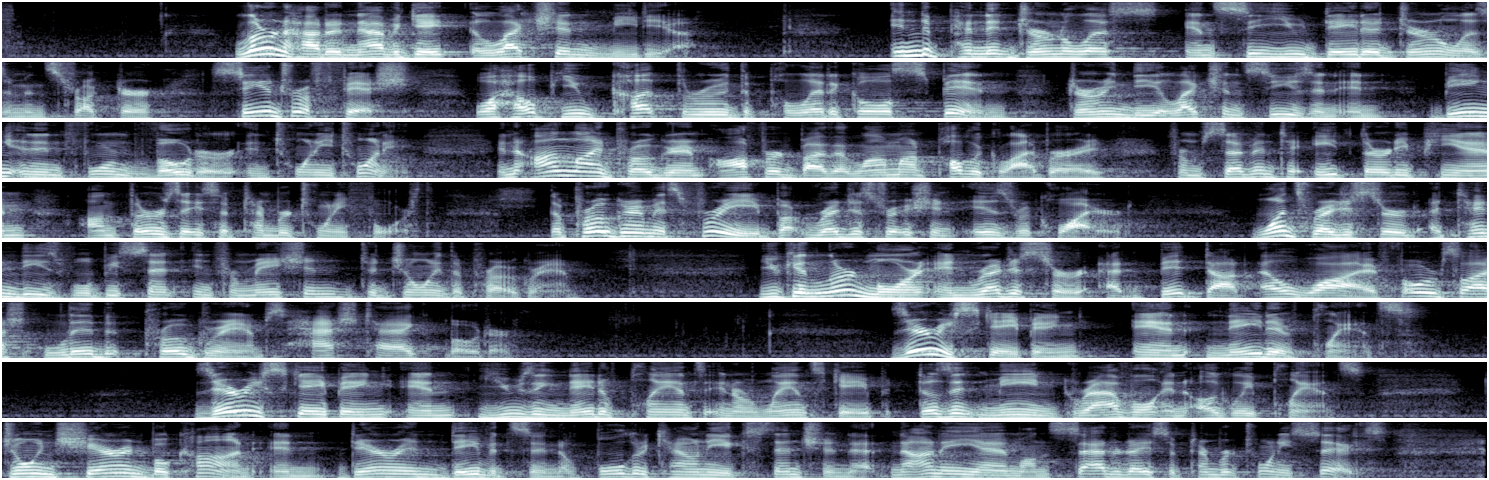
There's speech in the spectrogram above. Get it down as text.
Learn how to navigate election media. Independent journalist and CU data journalism instructor Sandra Fish will help you cut through the political spin during the election season in being an Informed Voter in 2020, an online program offered by the Longmont Public Library from 7 to 8.30 p.m. on Thursday, September 24th. The program is free, but registration is required. Once registered, attendees will be sent information to join the program. You can learn more and register at bit.ly forward slash libprograms hashtag voter. Xeriscaping and native plants. Xeriscaping and using native plants in our landscape doesn't mean gravel and ugly plants. Join Sharon Bokan and Darren Davidson of Boulder County Extension at 9 a.m. on Saturday, September 26th,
